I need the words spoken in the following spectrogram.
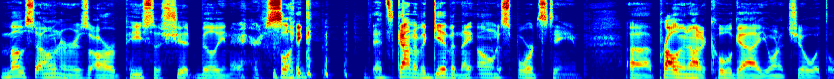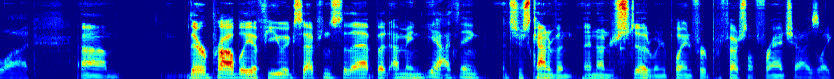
most owners are piece of shit billionaires. like it's kind of a given. They own a sports team. Uh, probably not a cool guy you want to chill with a lot. Um, there are probably a few exceptions to that, but I mean, yeah, I think it's just kind of an, an understood when you're playing for a professional franchise. Like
